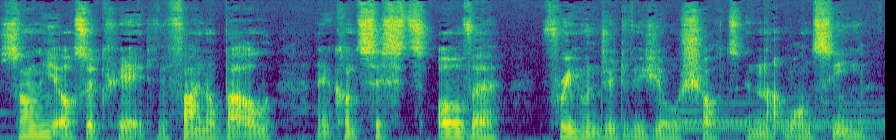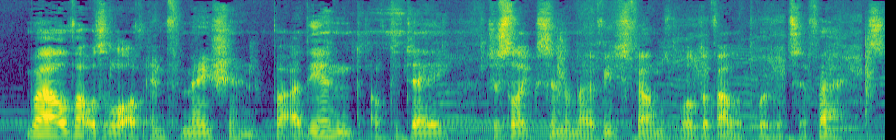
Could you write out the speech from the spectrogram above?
Sony also created the final battle and it consists over 300 visual shots in that one scene. Well, that was a lot of information, but at the end of the day, just like cinema, these films will develop with its effects,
